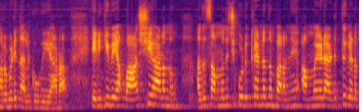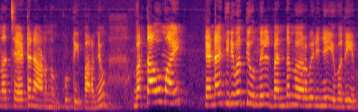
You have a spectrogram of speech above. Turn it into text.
മറുപടി നൽകുകയാണ്. എനിക്ക് വാശിയാണെന്നും അത് സമ്മതിച്ചു കൊടുക്കേണ്ടെന്നും പറഞ്ഞ് അമ്മയുടെ അടുത്ത് കിടന്ന ചേട്ടനാണെന്നും കുട്ടി പറഞ്ഞു. ഭർത്താവുമായി രണ്ടായിരത്തി ഇരുപത്തി ഒന്നിൽ ബന്ധം വേർപിരിഞ്ഞ യുവതിയും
